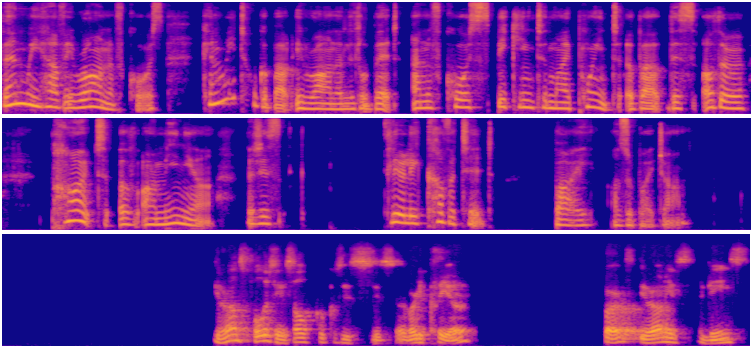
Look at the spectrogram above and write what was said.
Then we have Iran, of course, can we talk about Iran a little bit? And of course, speaking to my point about this other part of Armenia that is clearly coveted by Azerbaijan. Iran's policy in South Caucasus is, is uh, very clear. First, Iran is against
